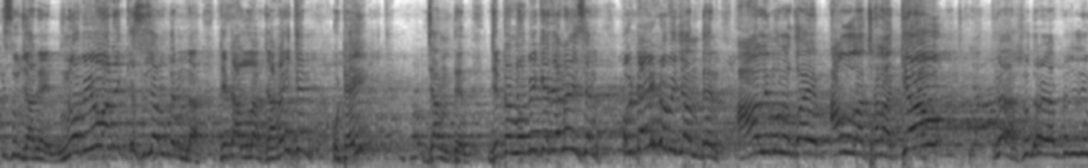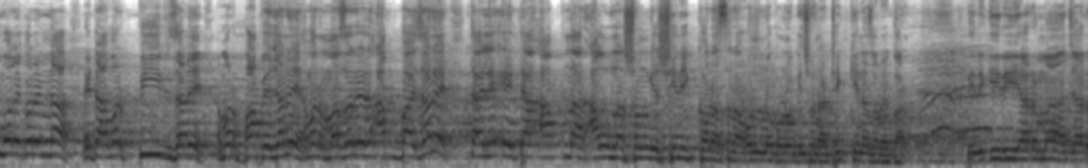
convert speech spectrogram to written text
কিছু জানেন, নবীও অনেক কিছু জানতেন না। যেটা আল্লাহ জানাইছেন ওটাই জানতেন। যেটা নবীকে জানাইছেন, ওটাই নবী জানতেন। আলিমুল গয়েব, আল্লাহ ছাড়া কেউ না। সুতরাং আপনি যদি মনে করেন, না, এটা আমার পীর জানে, আমার বাপে জানে, আমার মাজারের আব্বায় জানে তাহলে এটা আপনার আল্লাহর সঙ্গে শিরিক করা ছাড়া অন্য কোনো কিছু না। ঠিক কিনা জমে কর। পীরগিরি আর মাজার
